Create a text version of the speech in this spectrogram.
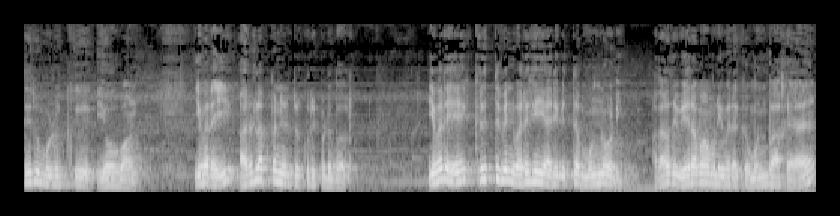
திருமுழுக்கு யோவான். இவரை அருளப்பன் என்று குறிப்பிடுபவர். இவரே கிறித்துவின் வருகையை அறிவித்த முன்னோடி. அதாவது வீரமாமுனிவருக்கு முன்பாக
